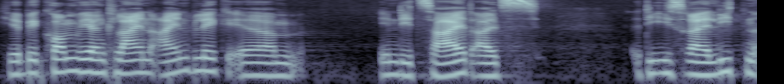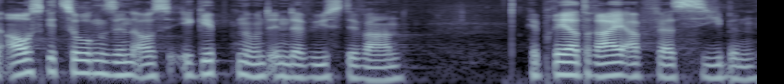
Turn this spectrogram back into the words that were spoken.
Hier bekommen wir einen kleinen Einblick ähm, in die Zeit, als die Israeliten ausgezogen sind aus Ägypten und in der Wüste waren. Hebräer 3 ab Vers 7.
